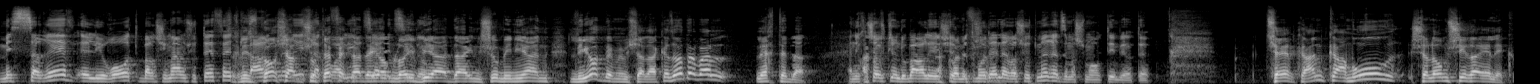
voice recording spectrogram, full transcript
מסרב לראות ברשימה המשותפת פרטנרית לקואליציה לצידו. צריך לזכור שהמשותפת עד היום לא הביעה עדיין שום עניין להיות בממשלה כזאת, אבל לך תדע. אני חושב שכשמדובר על שמתמודד לראשות מרצ זה משמעותי ביותר. תשאר כאן, כאמור, שלום שירה אלק.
